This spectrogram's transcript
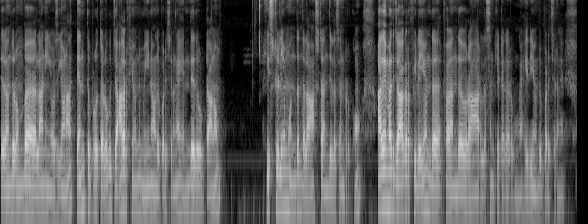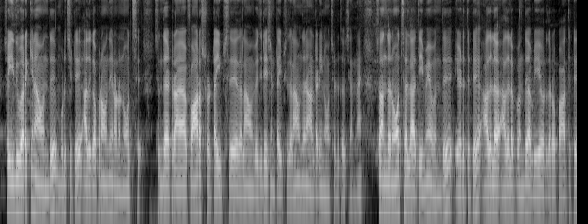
இதில் வந்து ரொம்பலாம் நீங்கள் யோசிக்க வேணாம். டென்த்து பொறுத்தளவுக்கு ஜாகிரஃபி வந்து மெயினாக வந்து படிச்சிருங்க. எந்த இது விட்டாலும். ஹிஸ்ட்ரிலையும் வந்து இந்த லாஸ்ட் அஞ்சு லெசன் இருக்கும். அதே மாதிரி ஜாகிரஃபிலையும் இந்த ஃப- அந்த ஒரு ஆறு லெசன் கிட்டக்க இருக்குங்க. இதையும் வந்து படிச்சிருங்க. ஸோ இது வரைக்கும் நான் வந்து முடிச்சுட்டு அதுக்கப்புறம் வந்து என்னோடய நோட்ஸு ஸோ இந்த ட்ரா ஃபாரஸ்டோட டைப்ஸு இதெல்லாம் வெஜிடேஷன் டைப்ஸ் இதெல்லாம் வந்து நான் ஆல்ரெடி நோட்ஸ் எடுத்து வச்சிருந்தேன். ஸோ அந்த நோட்ஸ் எல்லாத்தையுமே வந்து எடுத்துகிட்டு அதில் அதில் வந்து அப்படியே ஒரு தடவை பார்த்துட்டு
